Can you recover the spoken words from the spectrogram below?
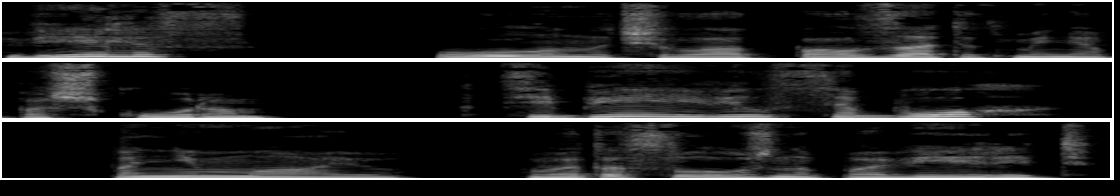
«Велес?» Улла начала отползать от меня по шкурам. «К тебе явился Бог?» «Понимаю, в это сложно поверить,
